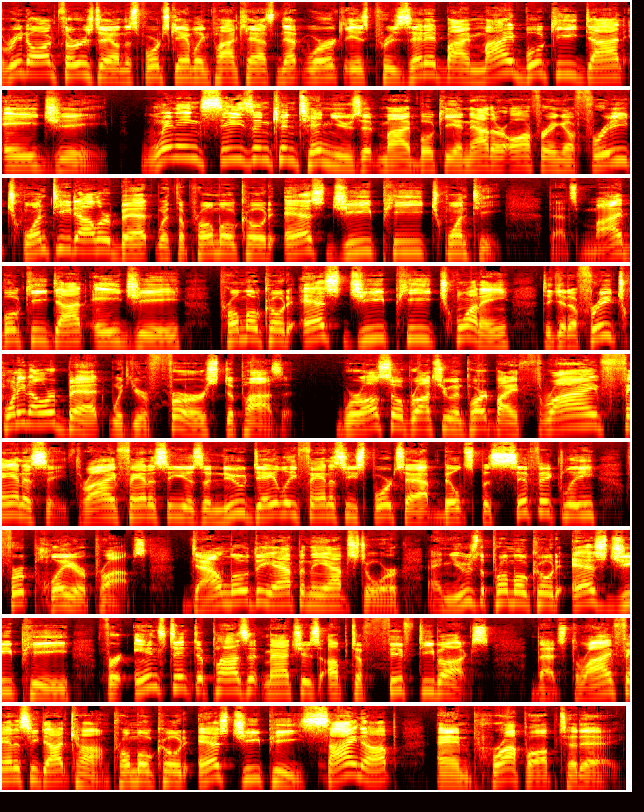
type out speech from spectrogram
Three Dog Thursday on the Sports Gambling Podcast Network is presented by MyBookie.ag. Winning season continues at MyBookie, and now they're offering a free $20 bet with the promo code SGP20. That's mybookie.ag, promo code SGP20 to get a free $20 bet with your first deposit. We're also brought to you in part by Thrive Fantasy. Thrive Fantasy is a new daily fantasy sports app built specifically for player props. Download the app in the App Store and use the promo code SGP for instant deposit matches up to 50 bucks. That's thrivefantasy.com, promo code SGP. Sign up and prop up today.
